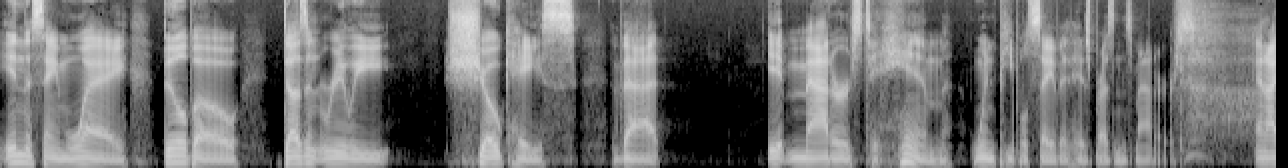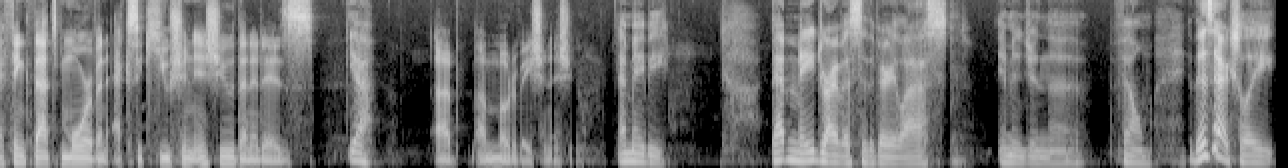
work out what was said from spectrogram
in the same way bilbo doesn't really showcase that it matters to him when people say that his presence matters. And I think that's more of an execution issue than it is Yeah, a, a motivation issue. and may be. That may drive us to the very last image in the film. This actually,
